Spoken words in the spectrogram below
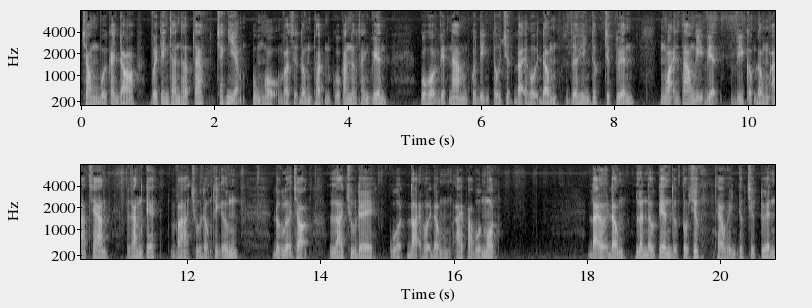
Trong bối cảnh đó, với tinh thần hợp tác, trách nhiệm, ủng hộ và sự đồng thuận của các nước thành viên, Quốc hội Việt Nam quyết định tổ chức đại hội đồng dưới hình thức trực tuyến, ngoại giao nghị viện vì cộng đồng ASEAN gắn kết và chủ động thích ứng, được lựa chọn là chủ đề của Đại hội đồng IPA 41 Đại hội đồng lần đầu tiên được tổ chức theo hình thức trực tuyến,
